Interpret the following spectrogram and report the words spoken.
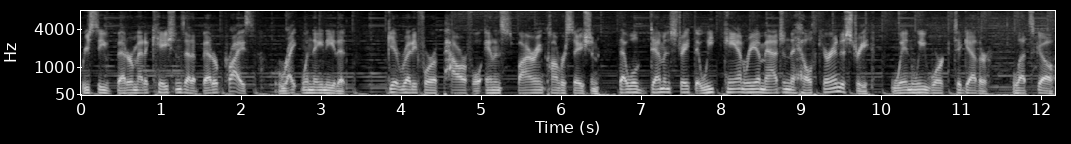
receive better medications at a better price right when they need it. Get ready for a powerful and inspiring conversation that will demonstrate that we can reimagine the healthcare industry when we work together. Let's go.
